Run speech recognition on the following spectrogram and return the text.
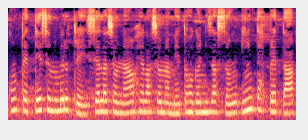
Competência número 3: selecionar o relacionamento, organização e interpretar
